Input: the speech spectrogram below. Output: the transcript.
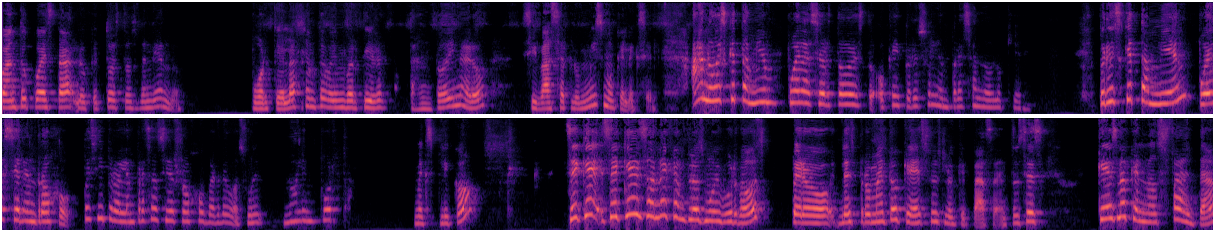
¿Cuánto cuesta lo que tú estás vendiendo? ¿Por qué la gente va a invertir tanto dinero si va a hacer lo mismo que el Excel? Ah, no, es que también puede hacer todo esto. Ok, pero eso la empresa no lo quiere. Pero es que también puede ser en rojo. Pues sí, pero la empresa si es rojo, verde o azul, no le importa. ¿Me explico? Sé que, sé que son ejemplos muy burdos, pero les prometo que eso es lo que pasa. Entonces, ¿qué es lo que nos falta?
